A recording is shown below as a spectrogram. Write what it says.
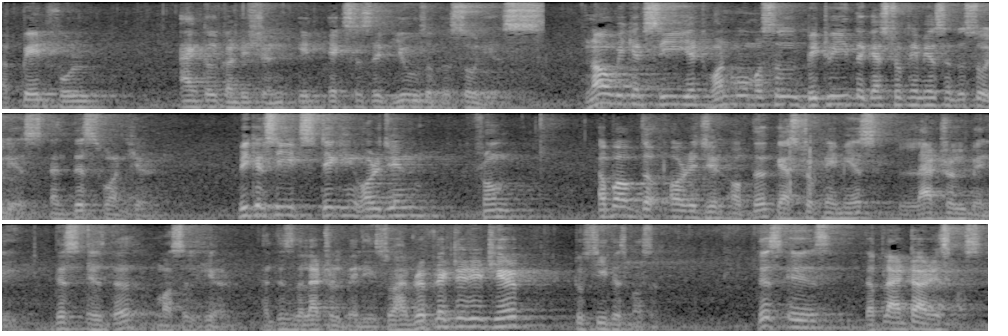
a painful ankle condition in excessive use of the soleus. Now we can see yet one more muscle between the gastrocnemius and the soleus and this one here. We can see it's taking origin from above the origin of the gastrocnemius lateral belly. This is the muscle here and this is the lateral belly. So I have reflected it here to see this muscle. This is the plantaris muscle.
